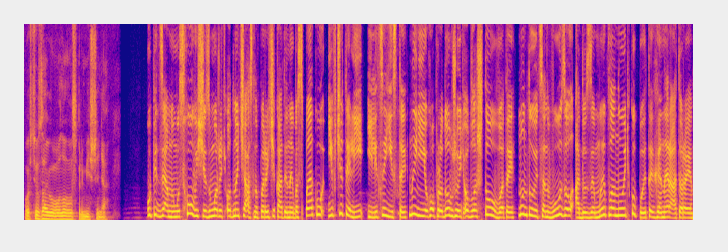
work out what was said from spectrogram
ось цю зайву вологу з приміщення. У підземному сховищі зможуть одночасно перечекати небезпеку і вчителі, і ліцеїсти. Нині його продовжують облаштовувати, монтують санвузол, а до зими планують купити генератори.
